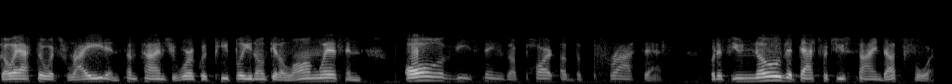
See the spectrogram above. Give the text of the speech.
go after what's right. And sometimes you work with people you don't get along with, and all of these things are part of the process. But if you know that that's what you signed up for,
